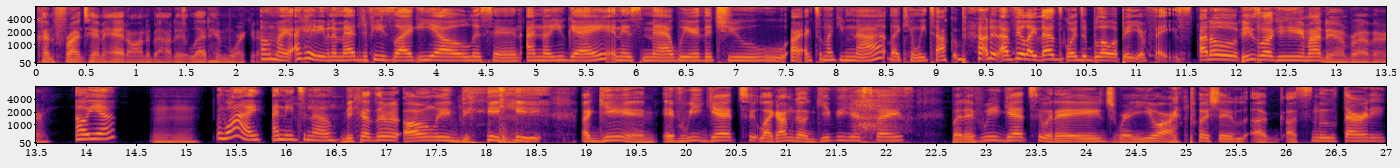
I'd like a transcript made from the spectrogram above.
confront him head on about it. Let him work it oh out. Oh my! I can't even imagine if he's like, "Yo, listen, I know you gay, and it's mad weird that you are acting like you're not. Like, can we talk about it?" I feel like that's going to blow up in your face. I don't. He's lucky he ain't my damn brother. Oh yeah. Hmm Why? I need to know. Because there would only be, again, if we get to, like, I'm going to give you your space, but if we get to an age where you are pushing a, a smooth 30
